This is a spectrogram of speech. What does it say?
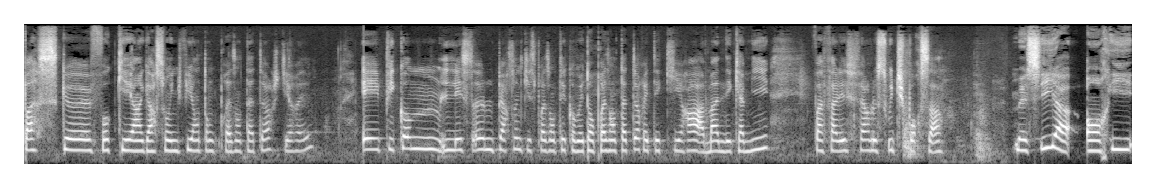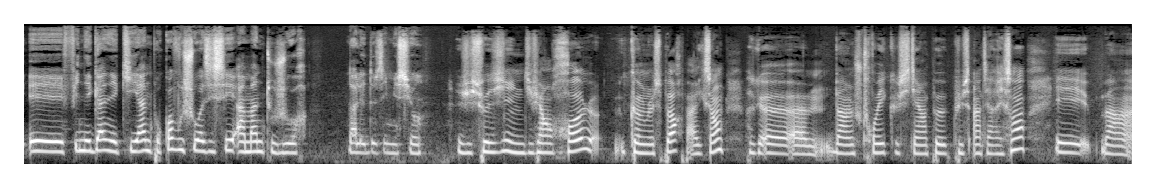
parce que faut qu'il y ait un garçon et une fille en tant que présentateur, je dirais. Et puis comme les seules personnes qui se présentaient comme étant présentateurs étaient Kira, Aman et Camille, il fallait faire le switch pour ça. Mais s'il y a Henri et Finnegan et Kian, pourquoi vous choisissez Aman toujours dans les deux émissions? J'ai choisi une différent rôle, comme le sport par exemple, parce que euh, euh, ben je trouvais que c'était un peu plus intéressant et ben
